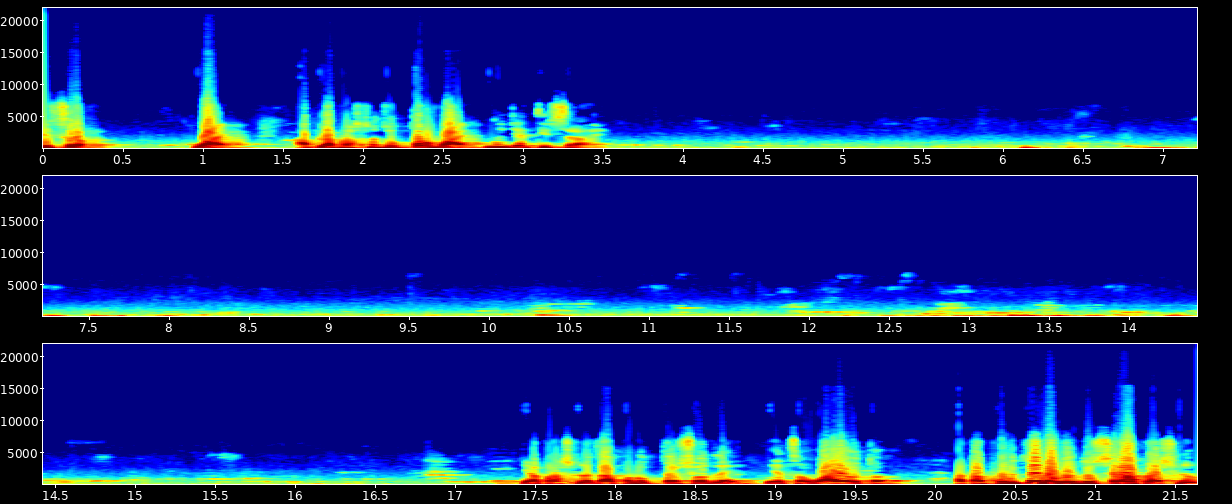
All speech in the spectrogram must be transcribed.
तिसरं. वाय. आपल्या प्रश्नाचं उत्तर वाय म्हणजे तिसरं आहे. या प्रश्नाचं आपण उत्तर शोधलंय याचं वाय होतं. आता पुढचं बघू दुसरा प्रश्न.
